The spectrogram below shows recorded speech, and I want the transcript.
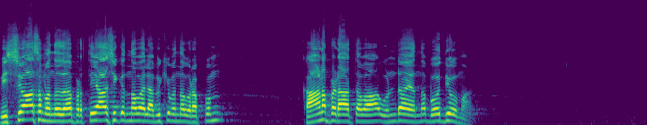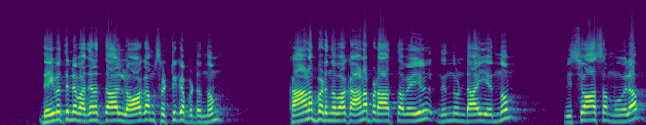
വിശ്വാസം എന്നത് പ്രത്യാശിക്കുന്നവ ലഭിക്കുമെന്ന ഉറപ്പും കാണപ്പെടാത്തവ ഉണ്ട് എന്ന ബോധ്യവുമാണ്. ദൈവത്തിന്റെ വചനത്താൽ ലോകം സൃഷ്ടിക്കപ്പെട്ടെന്നും കാണപ്പെടുന്നവ കാണപ്പെടാത്തവയിൽ നിന്നുണ്ടായി എന്നും വിശ്വാസം മൂലം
